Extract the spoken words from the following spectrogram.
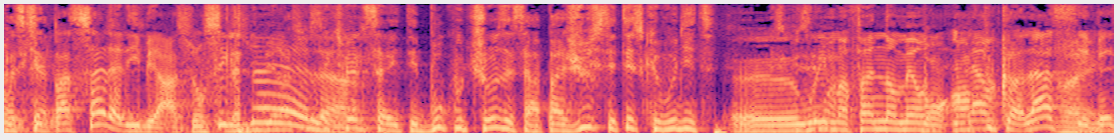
Parce qu'il n'y a pas ça la libération la libération sexuelle, ça a été beaucoup de choses et ça n'a pas juste été ce que vous dites. Euh, oui, mais enfin, non, mais en tout cas, là, c'est des,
